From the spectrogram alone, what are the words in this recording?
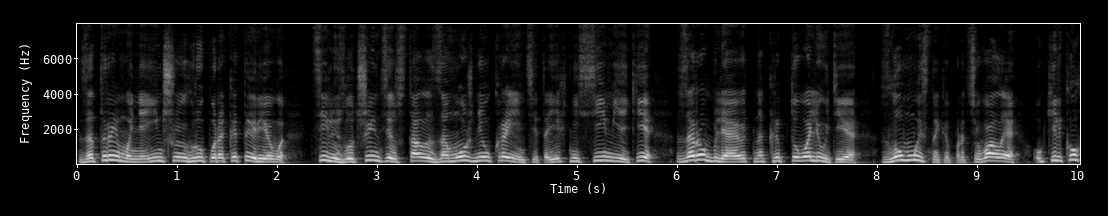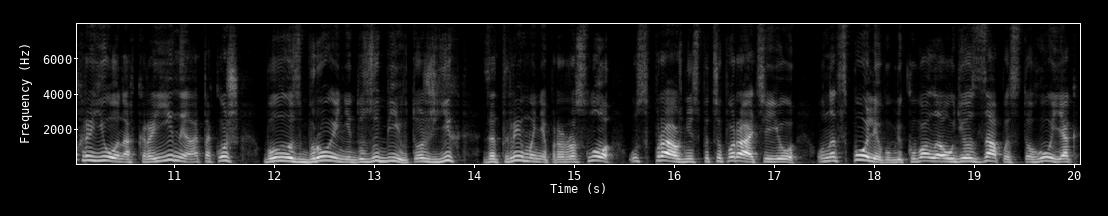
затримання іншої групи ракетирів. Цілю злочинців стали заможні українці та їхні сім'ї, які заробляють на криптовалюті. Зловмисники працювали у кількох регіонах країни, а також були озброєні до зубів. Тож їх затримання проросло у справжню спецоперацію. У Нацполі опублікували аудіозапис того, як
